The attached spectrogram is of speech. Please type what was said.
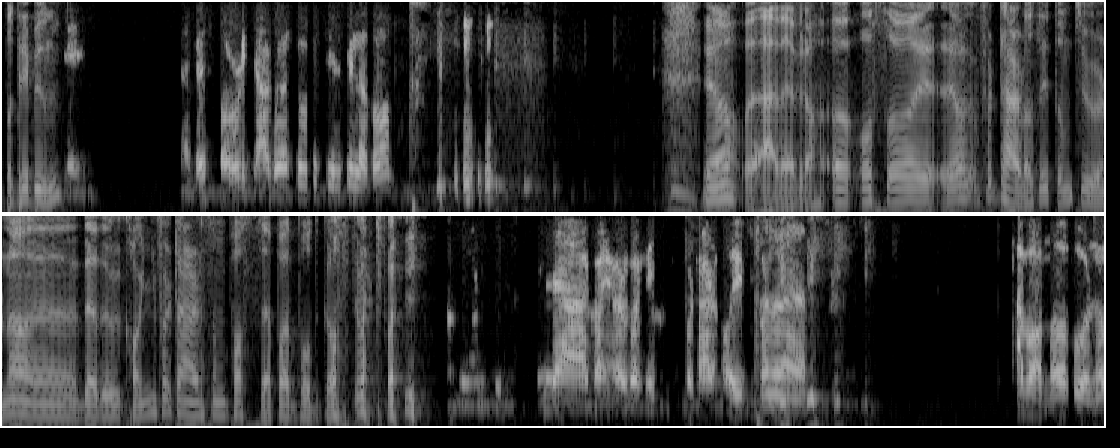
På tribunen? Jeg visste vel ikke jeg hvor jeg skulle bestille billetter. Ja, nei, det er bra. Og, og så ja, fortell oss litt om turen, da. Eh, Det du kan fortelle som passer på en podkast, i hvert fall. Jeg kan vel kanskje ikke fortelle alt, men eh, jeg var nå for nå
